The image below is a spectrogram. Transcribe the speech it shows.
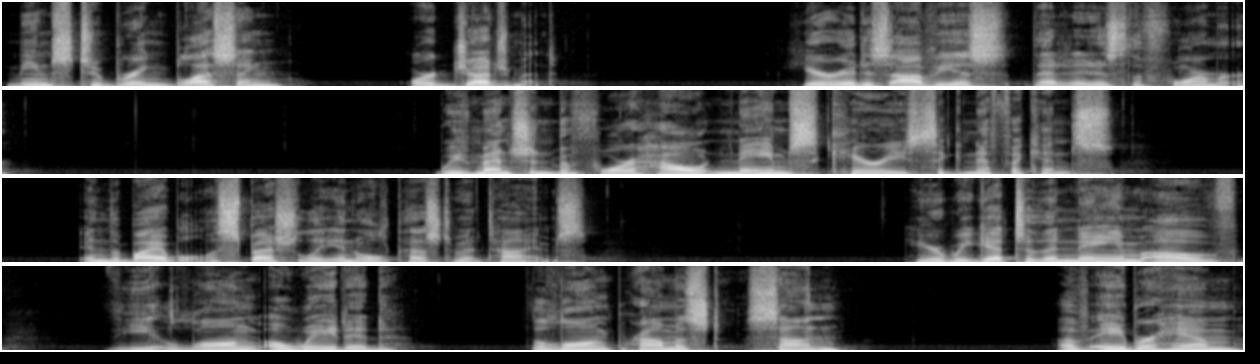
means to bring blessing or judgment. Here it is obvious that it is the former. We've mentioned before how names carry significance in the Bible, especially in Old Testament times. Here we get to the name of the long awaited, the long promised son of Abraham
